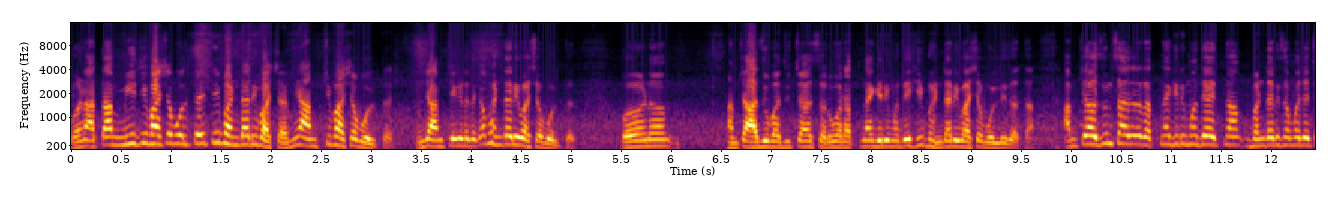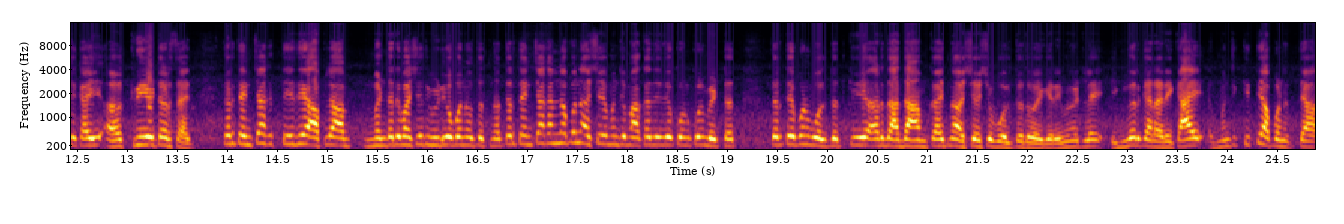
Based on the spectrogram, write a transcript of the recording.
पण आता मी जी भाषा बोलतोय ती भंडारी भाषा आहे. मी आमची भाषा बोलतोय. म्हणजे आमच्या इकडे का भंडारी भाषा बोलतात. पण आमच्या आजूबाजूच्या सर्व रत्नागिरीमध्ये ही भंडारी भाषा बोलली जातात आमच्या अजून सा रत्नागिरीमध्ये आहेत ना भंडारी समाजाचे काही क्रिएटर्स आहेत. तर त्यांच्या ते जे आपल्या भंडारी भाषेत व्हिडिओ बनवतात ना तर त्यांच्याकडनं पण असे म्हणजे माका जे जे कोण कोण भेटतात तर ते पण बोलतात की अरे दादा आमका आहेत ना असे असे बोलतात वगैरे. मी म्हटलं इग्नोर करा रे काय म्हणजे किती आपण त्या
